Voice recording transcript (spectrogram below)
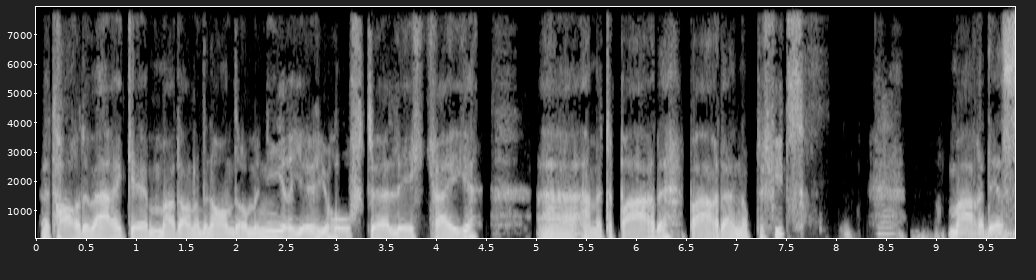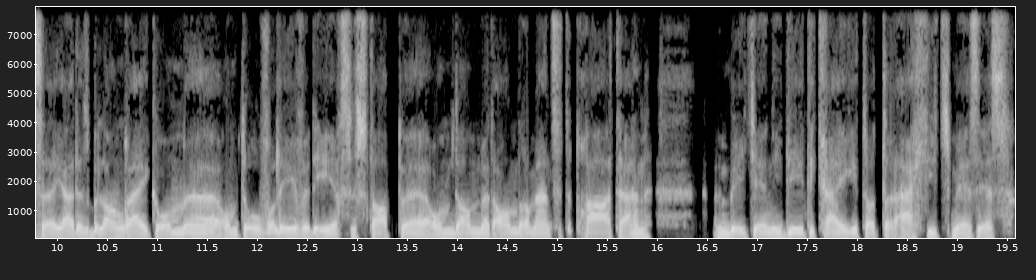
het harde werken, maar dan op een andere manier. Je, je hoofd uh, leeg krijgen. Uh, en met de paarden, paarden en op de fiets. Ja. Maar het is, uh, ja, het is belangrijk om, om te overleven, de eerste stap. om dan met andere mensen te praten en een beetje een idee te krijgen dat er echt iets mis is.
